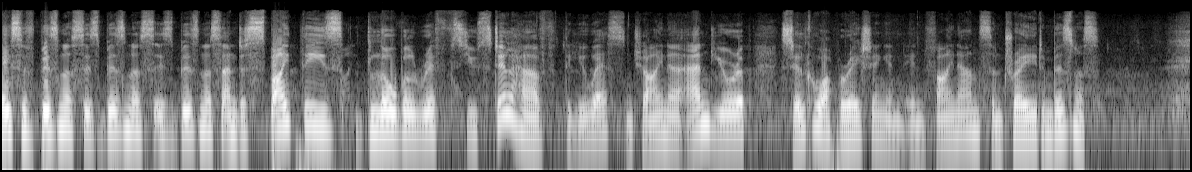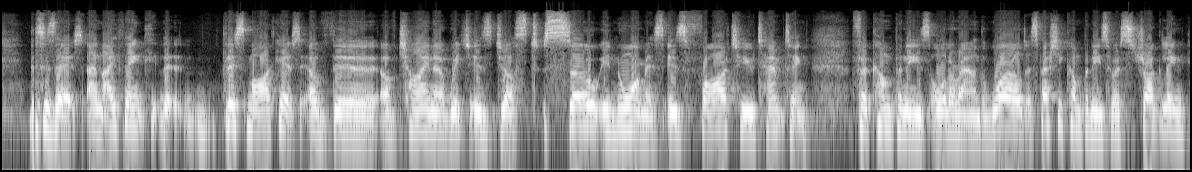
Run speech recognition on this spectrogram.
case of business is business is business? And despite these global rifts, you still have the US and China and Europe still cooperating in, in finance and trade and business. This is it, and I think this market of the of China, which is just so enormous, is far too tempting for companies all around the world, especially companies who are struggling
